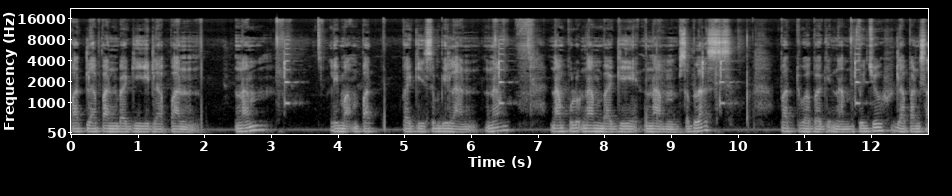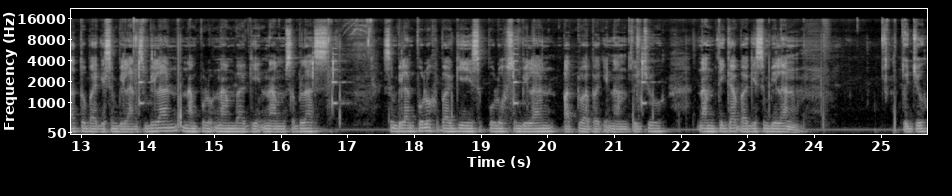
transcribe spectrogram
48 bagi 8 6 54 bagi 9 6 66 bagi 6 11 42 bagi 6 7 81 bagi 9 9 66 bagi 6 11 90 bagi 10 9 42 bagi 6 7 63 bagi 9 7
